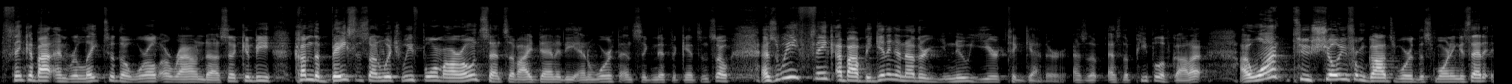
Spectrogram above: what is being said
think about and relate to the world around us. It can become the basis on which we form our own sense of identity and worth and significance. And so, as we think about beginning another new year together as, as the people of God, I, I want to show you from God's word this morning is that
